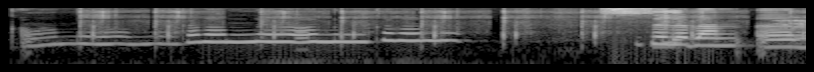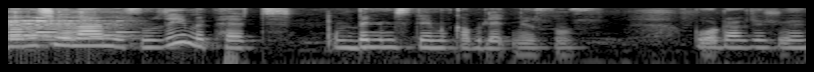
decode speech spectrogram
Kalandıran, kalandıran, kalandıran. Siz hele ben e, bana şey vermiyorsunuz değil mi pet? Benim isteğimi kabul etmiyorsunuz. Bu arada arkadaşlar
